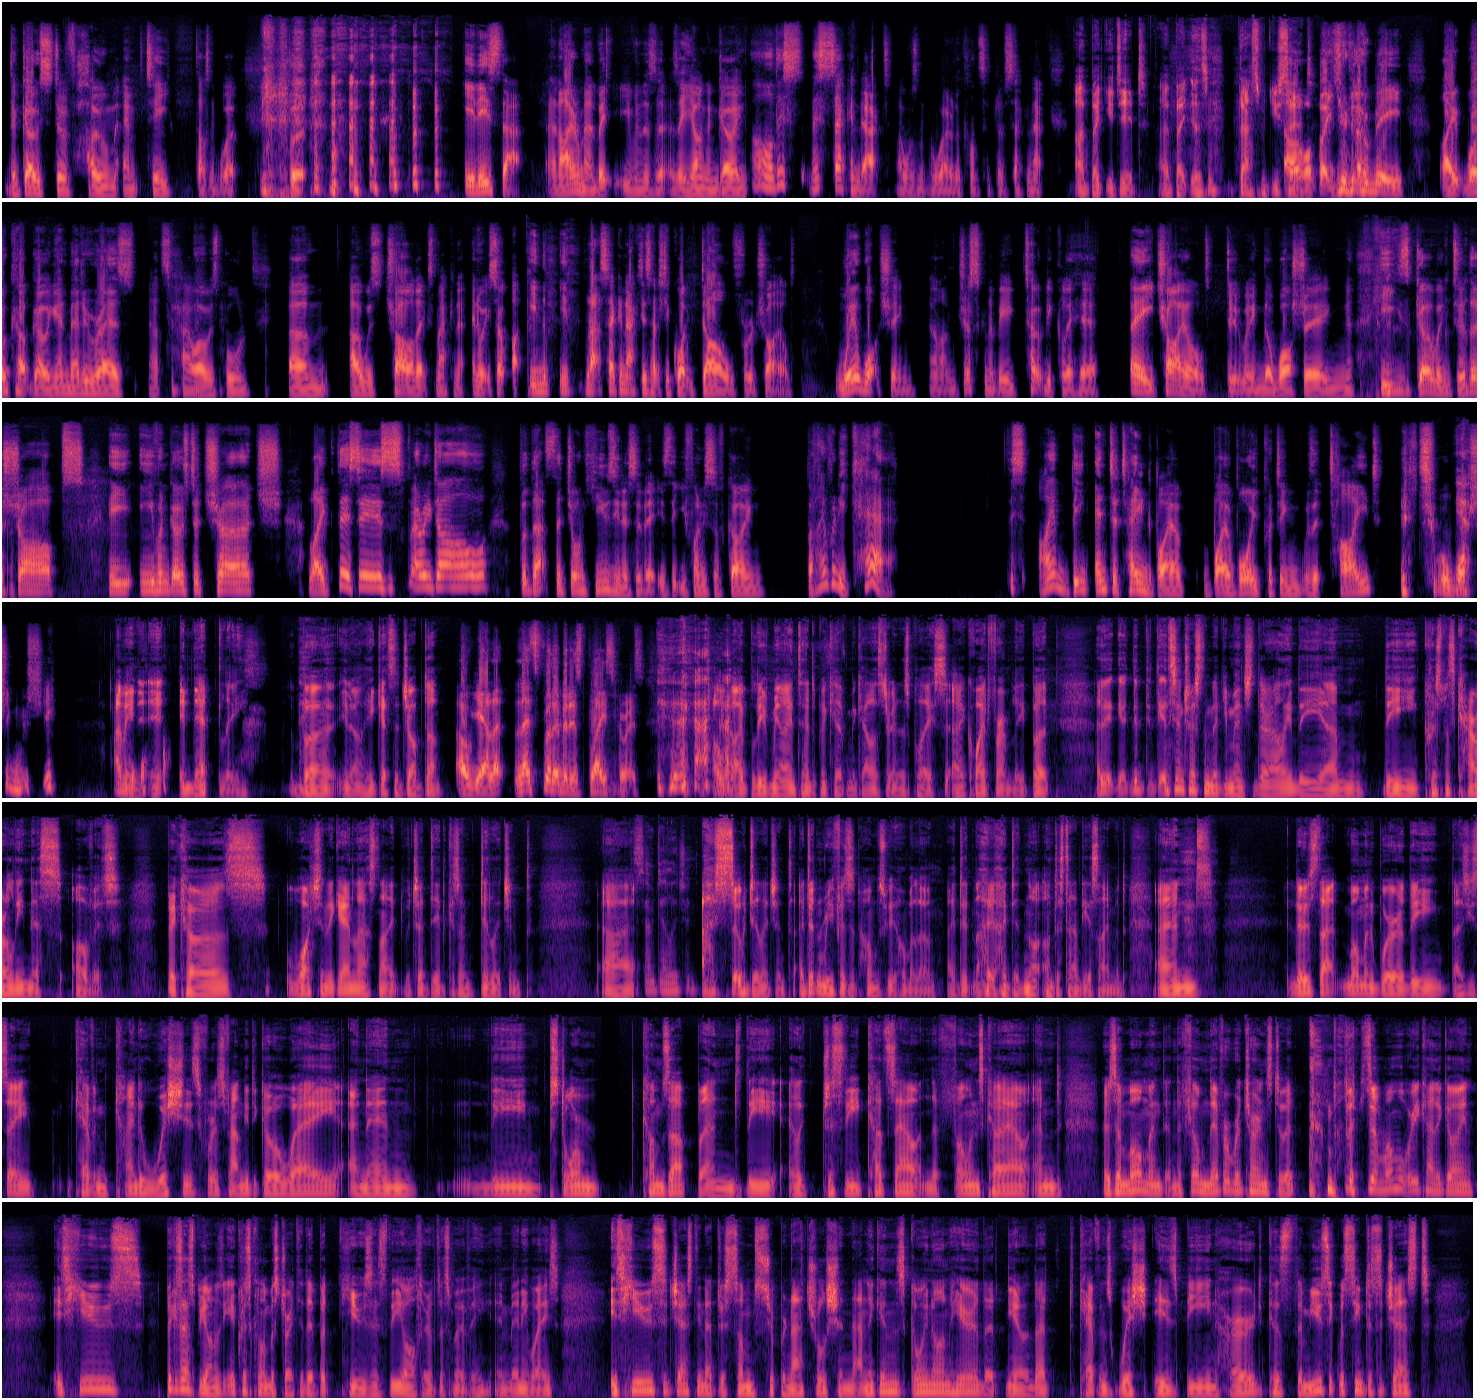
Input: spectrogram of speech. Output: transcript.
the ghost of home empty doesn't work, but it is that. And I remember even as a, as a young and going, oh, this this second act. I wasn't aware of the concept of second act. I bet you did. I bet that's, that's what you said. oh, but you know me. I woke up going en medio res. That's how I was born. Um, I was child ex machina. Anyway, so uh, in, the, in that second act is actually quite dull for a child. We're watching, and I'm just going to be totally clear here a child doing the washing. He's going to the shops. He even goes to church. Like, this is very dull. But that's the John Hughesiness of it, is that you find yourself going, but I really care. This, I am being entertained by a, by a boy putting, was it Tide into a washing yeah. machine? I mean, ineptly but you know he gets the job done. Oh yeah, let, us put him in his place, Chris. oh, I believe me, I intend to put Kevin McAllister in his place uh, quite firmly. But uh, it, it, it's interesting that you mentioned there, Ali, the um, the Christmas caroliness of it, because watching it again last night, which I did because I'm diligent, Uh, so diligent. uh, so diligent. I didn't revisit Home Sweet Home Alone. I didn't. I, I did not understand the assignment. And there's that moment where the, as you say, Kevin kind of wishes for his family to go away, and then the storm comes up and the electricity cuts out and the phones cut out and there's a moment and the film never returns to it but there's a moment where you're kind of going is hughes because let's be honest chris columbus directed it but hughes is the author of this movie in many ways. Is hughes suggesting that there's some supernatural shenanigans going on here that you know that kevin's wish is being heard? Because the music would seem to suggest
